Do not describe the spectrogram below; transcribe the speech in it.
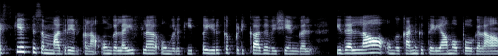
எஸ்கேப்பிசம் மாதிரி இருக்கலாம். உங்கள் லைஃப்பில் உங்களுக்கு இப்போ இருக்க பிடிக்காத விஷயங்கள் இதெல்லாம் உங்கள் கண்ணுக்கு தெரியாமல் போகலாம்.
